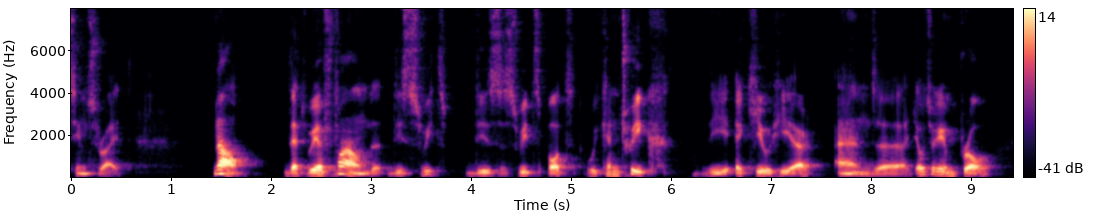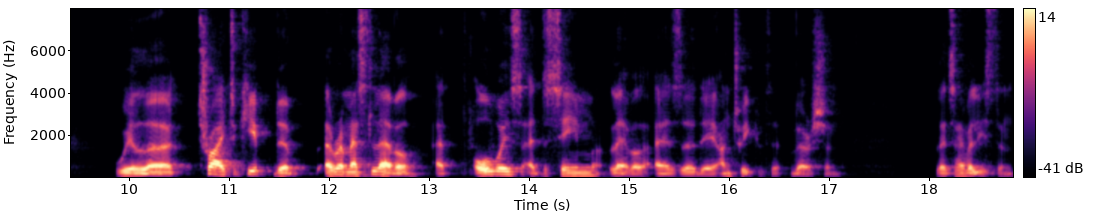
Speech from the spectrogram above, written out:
Seems right. Now that we have found this sweet, this sweet spot, we can tweak the EQ here and uh, the AutoGain Pro will uh, try to keep the RMS level at always at the same level as uh, the untweaked version. Let's have a listen.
